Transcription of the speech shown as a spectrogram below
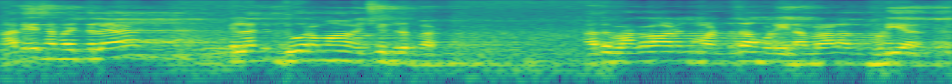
அதே சமயத்தில் எல்லாத்தையும் தூரமாக வச்சுட்டு இருப்பார். அது பகவானுக்கு மட்டும்தான் முடியும். நம்மளால் அது முடியாது.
